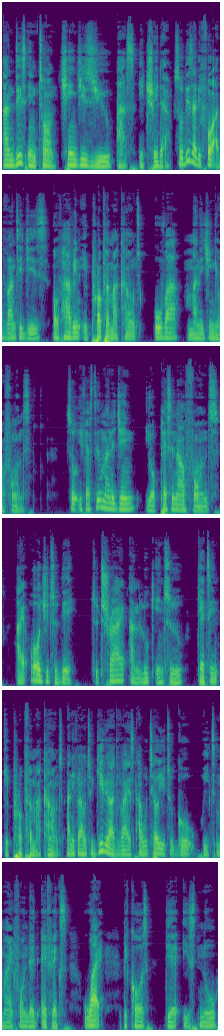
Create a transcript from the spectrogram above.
And this in turn changes you as a trader. So these are the four advantages of having a prop firm account over managing your funds. So if you're still managing your personal funds, I urge you today to try and look into getting a prop firm account. And if I were to give you advice, I would tell you to go with my funded FX why? Because there is no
